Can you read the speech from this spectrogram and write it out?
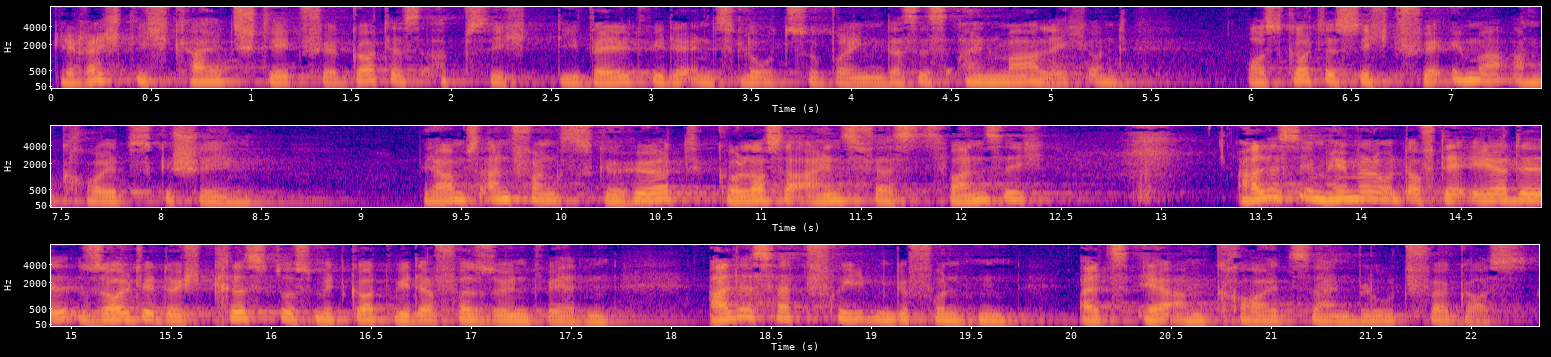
Gerechtigkeit steht für Gottes Absicht, die Welt wieder ins Lot zu bringen. Das ist einmalig und aus Gottes Sicht für immer am Kreuz geschehen. Wir haben es anfangs gehört, Kolosse 1, Vers 20. Alles im Himmel und auf der Erde sollte durch Christus mit Gott wieder versöhnt werden. Alles hat Frieden gefunden, als er am Kreuz sein Blut vergoss.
